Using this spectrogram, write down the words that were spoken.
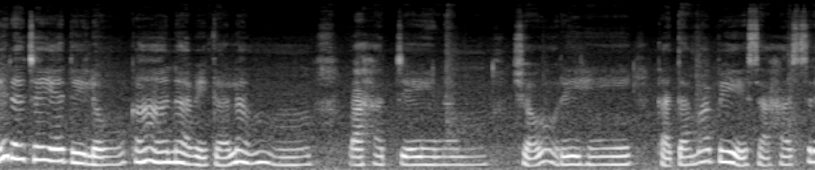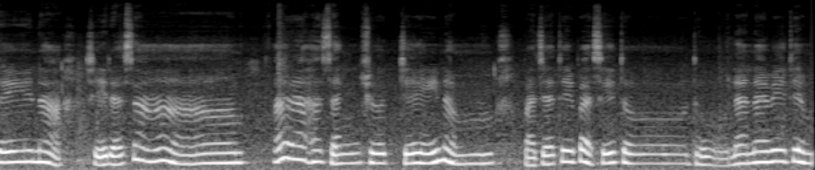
విరచయతి లోకాన వికలం వహజ్జైనం శౌరిः కథమపి సహస్రేణ శిరసాం అరహ సంక్షుజ్జైనం భజతి పసితో ధూలనవిధిం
